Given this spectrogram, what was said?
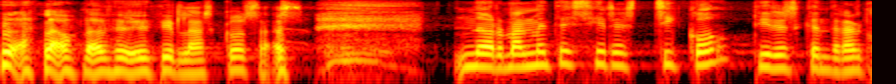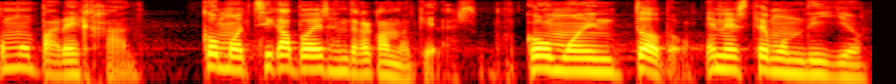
a la hora de decir las cosas. Normalmente si eres chico tienes que entrar como pareja. Como chica puedes entrar cuando quieras, como en todo, en este mundillo.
